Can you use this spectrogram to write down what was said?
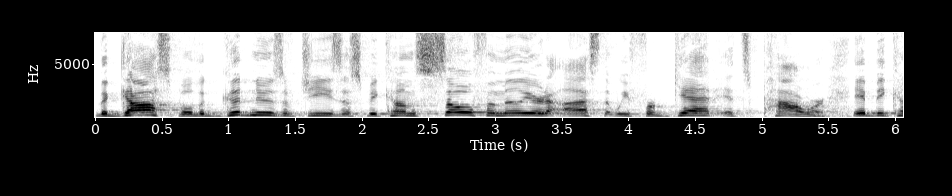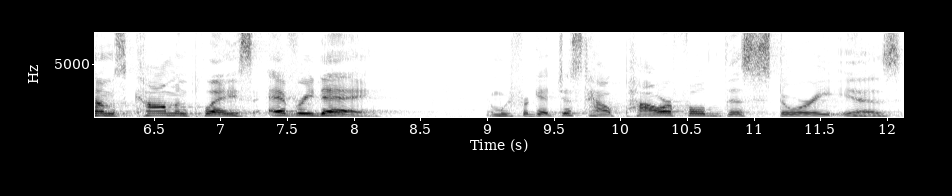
the gospel, the good news of Jesus, becomes so familiar to us that we forget its power. It becomes commonplace every day. And we forget just how powerful this story is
